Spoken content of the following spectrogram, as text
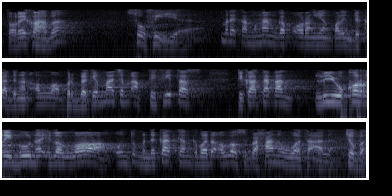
Torekoh apa? Sufiyah. Mereka menganggap orang yang paling dekat dengan Allah. Berbagai macam aktivitas dikatakan liyukorribuna ilallah. Untuk mendekatkan kepada Allah subhanahu wa ta'ala. Coba.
